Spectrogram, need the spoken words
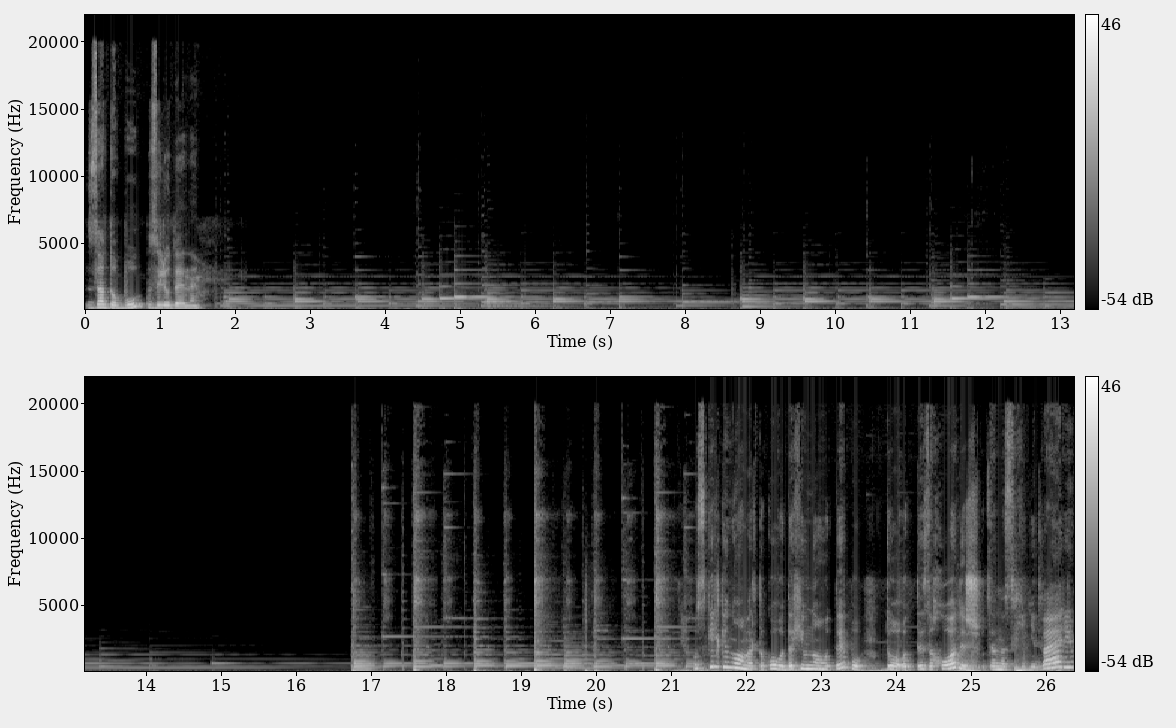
за добу з людини. Оскільки номер такого дахівного типу, то от ти заходиш, це на східні двері,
